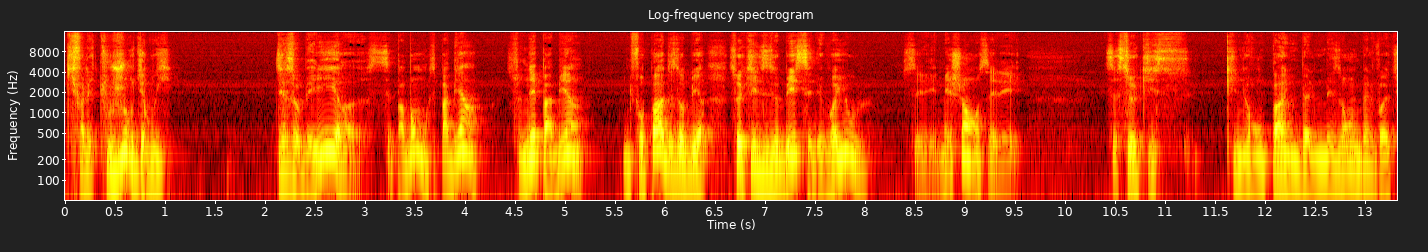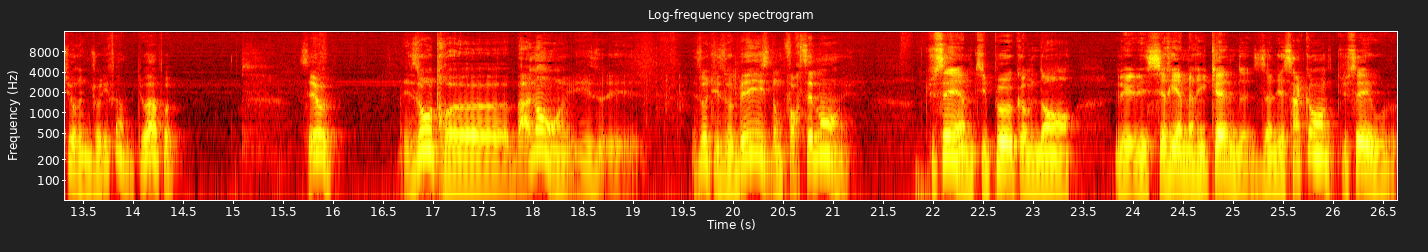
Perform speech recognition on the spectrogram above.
qu'il fallait toujours dire oui. Désobéir, c'est pas bon, c'est pas bien. Ce n'est pas bien. Il ne faut pas désobéir. Ceux qui désobéissent, c'est les voyous, c'est les méchants, c'est les, c'est ceux qui, qui n'auront pas une belle maison, une belle voiture et une jolie femme. Tu vois un peu. C'est eux. Les autres, euh, bah non, les autres ils obéissent, donc forcément. Tu sais, un petit peu comme dans les, séries américaines des années 50, tu sais, où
